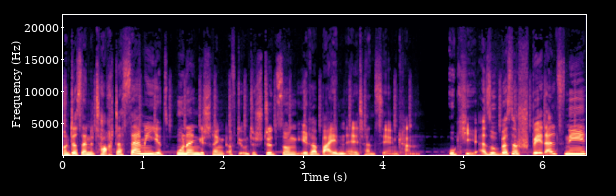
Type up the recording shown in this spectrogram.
Und dass seine Tochter Sammy jetzt uneingeschränkt auf die Unterstützung ihrer beiden Eltern zählen kann. Okay, also besser spät als nie,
